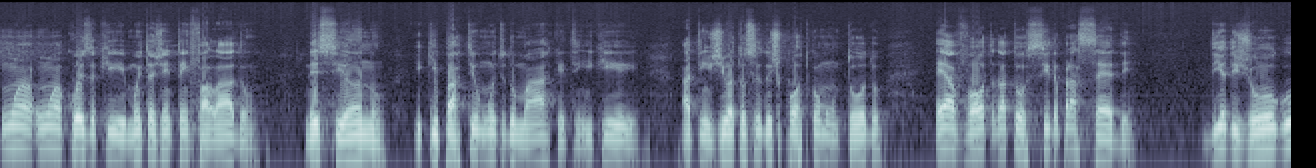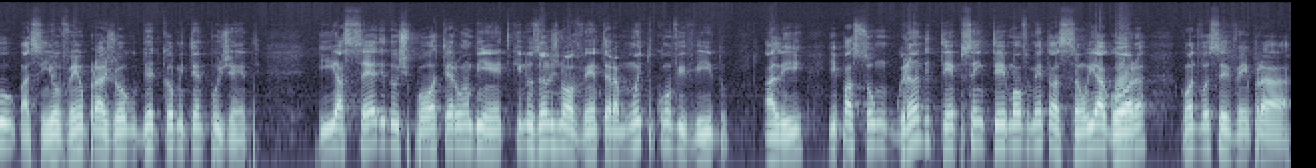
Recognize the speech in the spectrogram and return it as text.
uma, uma coisa que muita gente tem falado nesse ano e que partiu muito do marketing e que atingiu a torcida do esporte como um todo é a volta da torcida para a sede. Dia de jogo, assim, eu venho para jogo desde que eu me entendo por gente. E a sede do esporte era um ambiente que nos anos 90 era muito convivido ali e passou um grande tempo sem ter movimentação. E agora, quando você vem para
